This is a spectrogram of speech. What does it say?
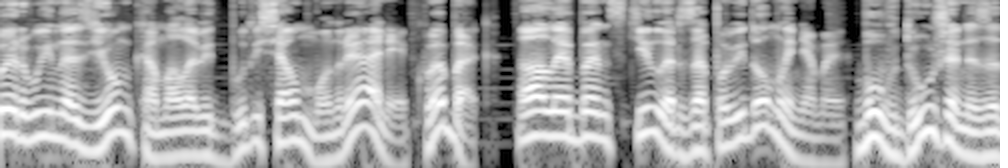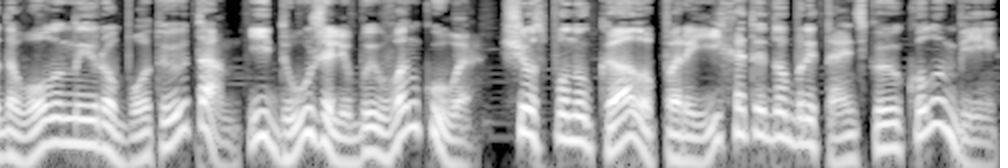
Первинна зйомка мала відбутися в Монреалі, Квебек. Але Бен Стілер, за повідомленнями, був дуже незадоволений роботою там і дуже любив Ванкувер, що спонукало переїхати до Британської Колумбії.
